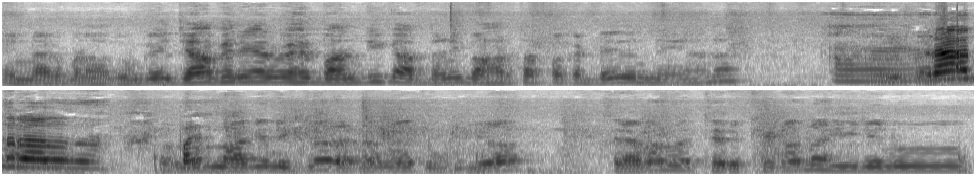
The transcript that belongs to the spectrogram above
ਇੰਨਾ ਕੁ ਬਣਾ ਦੂੰਗੇ। ਜਾਂ ਫਿਰ ਯਾਰ ਵੈਸੇ ਬੰਦ ਹੀ ਕਰ ਦੇਣੀ ਬਾਹਰ ਤਾਂ ਆਪਾਂ ਕੱਢੇ ਦਿੰਨੇ ਆ ਹਨਾ? ਹਾਂ, ਰਾਤ ਰਾਤ ਦਾ। ਕਲਰ ਲਾ ਕੇ ਨਿਕਲ ਰਹਿਣਾ ਮੈਂ ਤੂੜੀਆ ਸਹਿਬਾ ਨੂੰ ਇੱਥੇ ਰੱਖੇ ਕਰਨਾ ਹੀਰੇ ਨੂੰ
